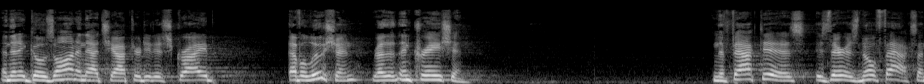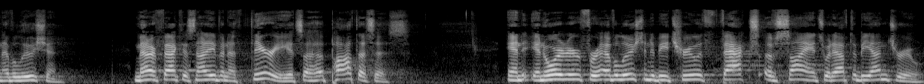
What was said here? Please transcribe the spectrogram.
And then it goes on in that chapter to describe evolution rather than creation. And the fact is, is there is no facts on evolution. Matter of fact, it's not even a theory, it's a hypothesis. And in order for evolution to be true, facts of science would have to be untrue.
